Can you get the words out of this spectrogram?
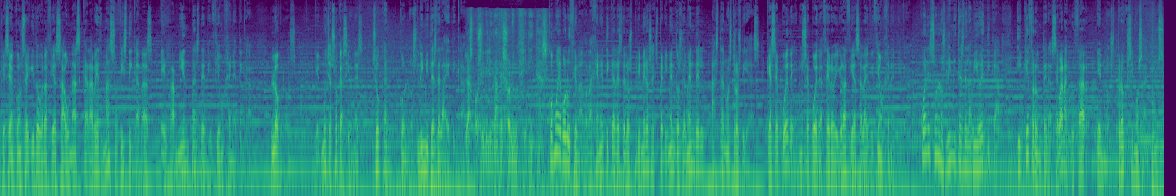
que se han conseguido gracias a unas cada vez más sofisticadas herramientas de edición genética. Logros que en muchas ocasiones chocan con los límites de la ética. Las posibilidades son infinitas. ¿Cómo ha evolucionado la genética desde los primeros experimentos de Mendel hasta nuestros días? ¿Qué se puede y no se puede hacer hoy gracias a la edición genética? ¿Cuáles son los límites de la bioética y qué fronteras se van a cruzar en los próximos años?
